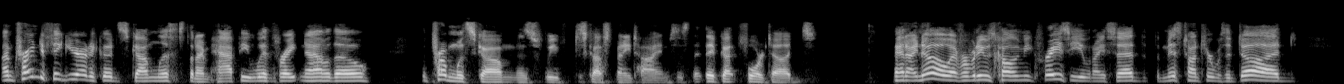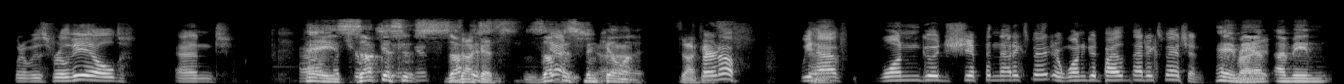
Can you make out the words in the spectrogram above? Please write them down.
I'm trying to figure out a good scum list that I'm happy with right now, though. The problem with scum, as we've discussed many times, is that they've got four duds. And I know everybody was calling me crazy when I said that the Mist Hunter was a dud when it was revealed. And uh, I'm Hey, not sure what's Zuckuss saying is it. Zuckuss Zuckuss Yes. been killing it. Zuckuss. Fair enough. We Yeah. have one good ship in that expansion, or one good pilot in that expansion. Hey man, Right. I mean,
